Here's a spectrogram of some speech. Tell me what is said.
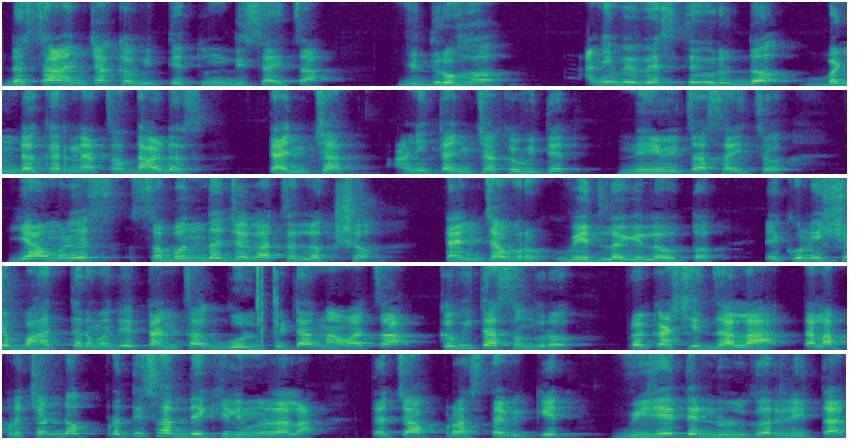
ढसाळांच्या कवितेतून दिसायचा. विद्रोह आणि व्यवस्थेविरुद्ध बंड करण्याचा धाडस त्यांच्यात आणि त्यांच्या कवितेत नेहमीच असायचं. यामुळे सबंध जगाचं लक्ष त्यांच्यावर वेधलं गेलं होतं. एकोणीसशे बहात्तरमध्ये त्यांचा गोलपिटा नावाचा कविता संग्रह प्रकाशित झाला. त्याला प्रचंड प्रतिसाद देखील मिळाला. त्याच्या प्रास्ताविकेत विजय तेंडुलकर लिहितात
